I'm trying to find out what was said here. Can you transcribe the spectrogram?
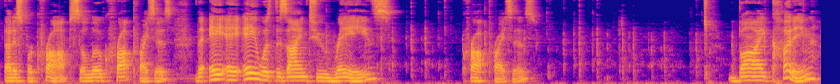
That is for crops, so low crop prices. The AAA was designed to raise crop prices by cutting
